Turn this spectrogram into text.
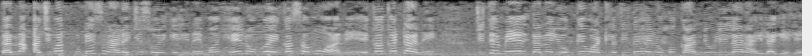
त्यांना अजिबात कुठेच राहण्याची सोय केली नाही. मग हे लोक एका समूहाने एका गटाने जिथे मिळेल त्यांना योग्य वाटलं तिथे हे लोक कांदिवलीला राहायला गेले.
